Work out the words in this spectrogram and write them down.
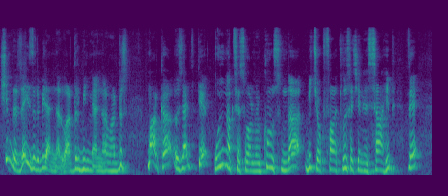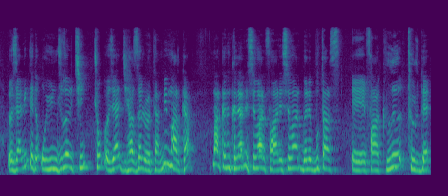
Şimdi Razer'ı bilenler vardır, bilmeyenler vardır. Marka özellikle oyun aksesuarları konusunda birçok farklı seçeneğe sahip ve özellikle de oyuncular için çok özel cihazlar üreten bir marka. Markanın klavyesi var, faresi var. Böyle bu tarz e, farklı türde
